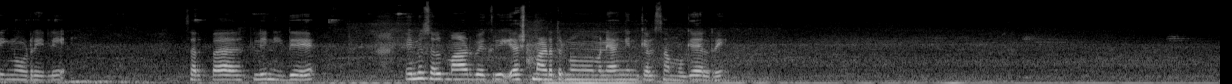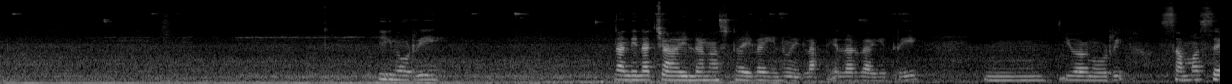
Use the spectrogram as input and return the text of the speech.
ಈಗ ನೋಡ್ರಿ ಇಲ್ಲಿ ಸ್ವಲ್ಪ ಕ್ಲೀನ್ ಇದೆ. ಇನ್ನೂ ಸ್ವಲ್ಪ ಮಾಡ್ಬೇಕ್ರಿ. ಎಷ್ಟು ಮಾಡಿದ್ರು ಮನ್ಯಾಗಿನ ಕೆಲಸ ಮುಗಿಯಲ್ರಿ. ಈಗ ನೋಡ್ರಿ. ನಂದಿನ ಚಹಾ ಇಲ್ಲ, ನಾಷ್ಟ ಇಲ್ಲ, ಏನೂ ಇಲ್ಲ. ಎಲ್ಲರದಾಗೈತ್ರಿ ಇವಾಗ ನೋಡ್ರಿ. ಸಮಸ್ಯೆ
